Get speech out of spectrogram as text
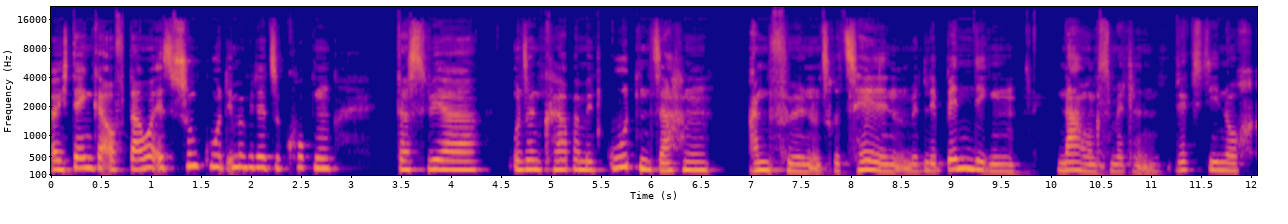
Aber ich denke, auf Dauer ist es schon gut, immer wieder zu gucken, dass wir unseren Körper mit guten Sachen anfüllen, unsere Zellen mit lebendigen Nahrungsmitteln, wirklich die noch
